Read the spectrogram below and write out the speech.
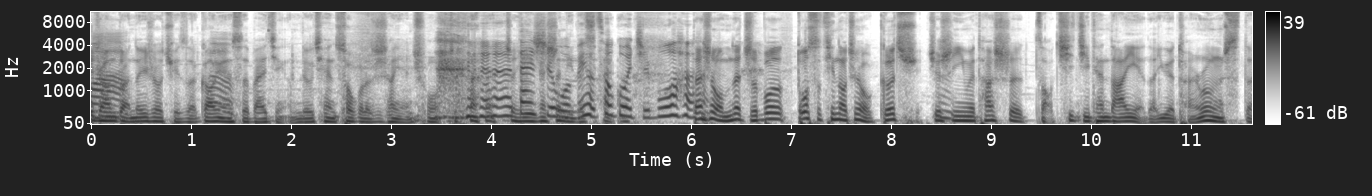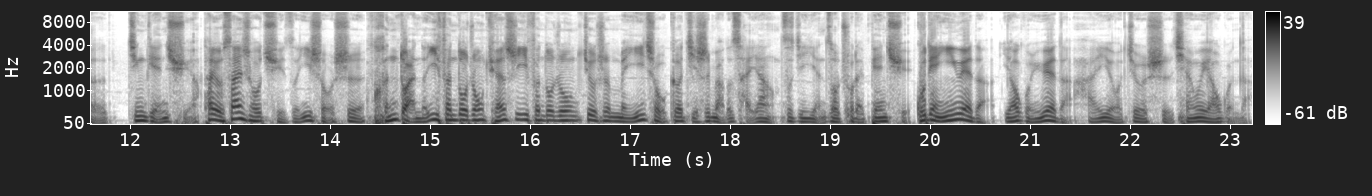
非常短的一首曲子《高原色白景》，刘倩错过了这场演出，但是是我没有错过。直播。但是我们在直播多次听到这首歌曲，就是因为它是早期吉田打野的乐团 Runes 的经典曲啊。它有三首曲子，一首是很短的，一分多钟，全是一分多钟，就是每一首歌几十秒的采样，自己演奏出来编曲，古典音乐的、摇滚乐的，还有就是前卫摇滚的。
